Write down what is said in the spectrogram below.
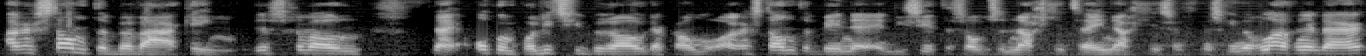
arrestantenbewaking. Dus gewoon nou op een politiebureau, daar komen arrestanten binnen en die zitten soms een nachtje, twee nachtjes of misschien nog langer daar.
